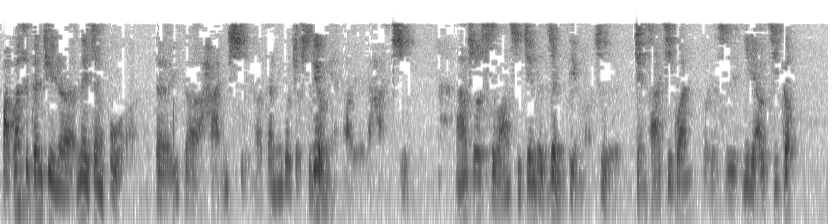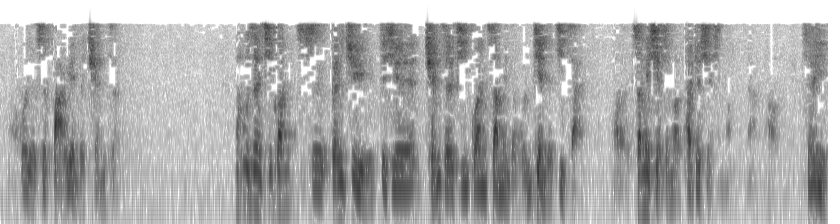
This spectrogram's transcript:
法官是根据了内政部的一个函释啊，在民国九十六年啊有一个函释，他说死亡时间的认定啊是检察机关或者是医疗机构或者是法院的权责。那户政机关只是根据这些权责机关上面的文件的记载。呃，上面写什么他就写什么啊，好，所以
